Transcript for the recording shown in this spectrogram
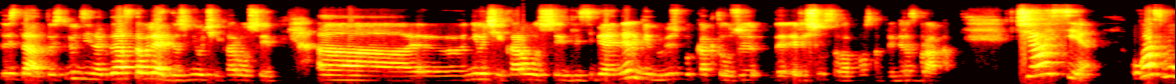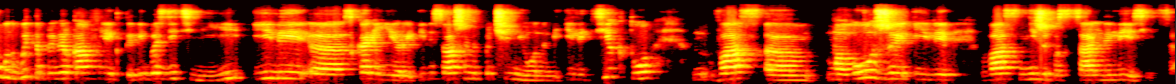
То есть, да, то есть люди иногда оставляют даже не очень хорошие, а, э, не очень хорошие для себя энергии, но лишь бы как-то уже решился вопрос, например, с браком. В часе у вас могут быть, например, конфликты либо с детьми, или э, с карьерой, или с вашими подчиненными, или те, кто вас э, моложе или вас ниже по социальной лестнице.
